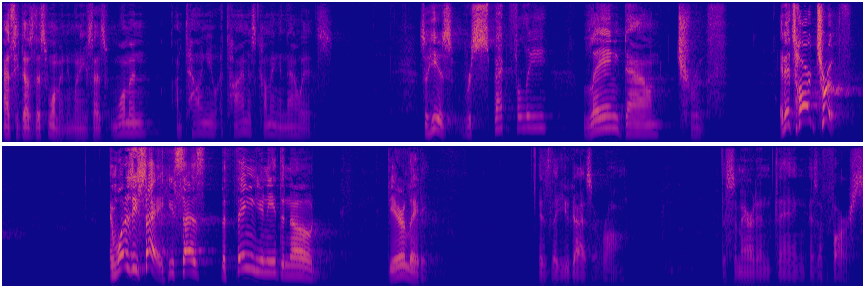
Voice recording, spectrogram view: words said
as he does this woman. And when he says, Woman, I'm telling you, a time is coming and now is. So he is respectfully laying down truth. And it's hard truth. And what does he say? He says, The thing you need to know, dear lady, is that you guys are wrong. The Samaritan thing is a farce.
